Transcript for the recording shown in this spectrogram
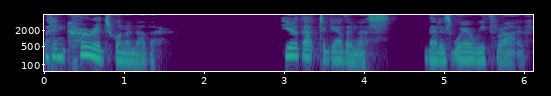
but encourage one another Hear that togetherness. That is where we thrive.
